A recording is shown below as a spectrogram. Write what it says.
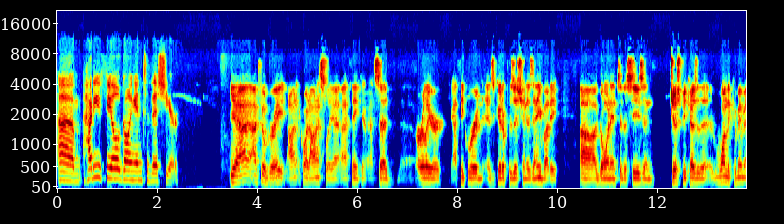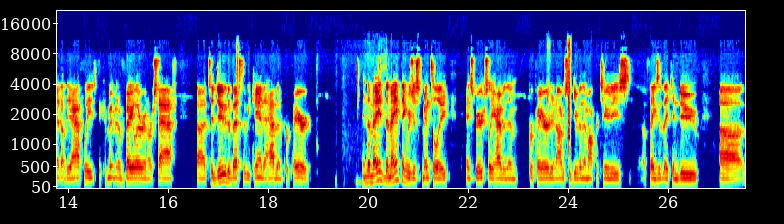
Um, how do you feel going into this year? Yeah, I, I feel great. Quite honestly, I, I, think I said earlier. I think we're in as good a position as anybody uh, going into the season, just because of the one, the commitment of the athletes, the commitment of Baylor and our staff uh, to do the best that we can to have them prepared. And the main the main thing was just mentally and spiritually having them prepared and obviously giving them opportunities of things that they can do, uh,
